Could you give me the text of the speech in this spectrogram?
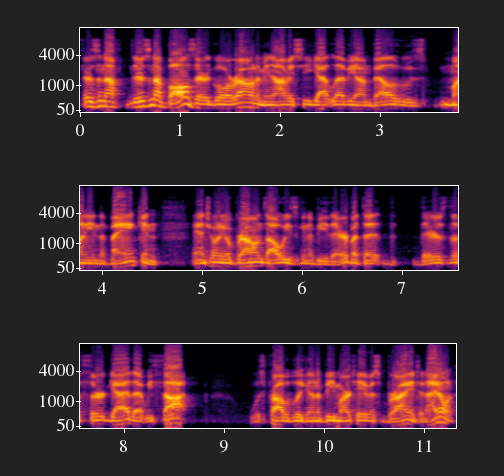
there's enough there's enough balls there to go around. I mean, obviously you got Le'Veon Bell, who's money in the bank, and Antonio Brown's always going to be there. But the, there's the third guy that we thought was probably going to be Martavis Bryant, and I don't.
